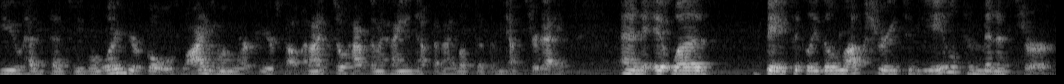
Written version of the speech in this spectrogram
you had said to me, Well, what are your goals? Why do you want to work for yourself? And I still have them hanging up and I looked at them yesterday. And it was basically the luxury to be able to minister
